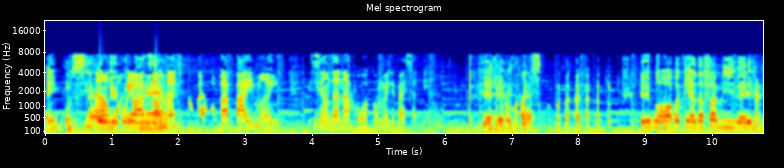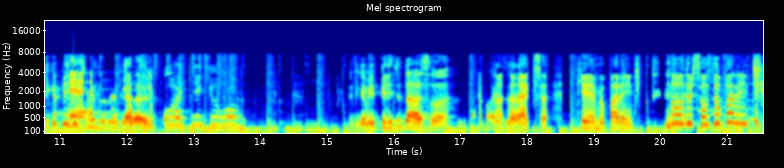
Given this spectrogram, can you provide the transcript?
É impossível Não, porque o assaltante não vai roubar pai e mãe. E se andar na rua, como ele vai saber? Ele, ele não rouba quem é da família, ele fica perdido, né, cara? Porra, quem é que eu roubo? Ele fica meio perdidaço lá. Pois A- é. Alexa, quem é meu parente? Todos são seu parente.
